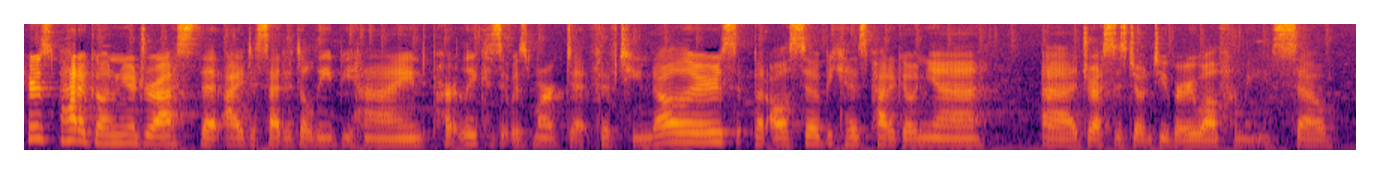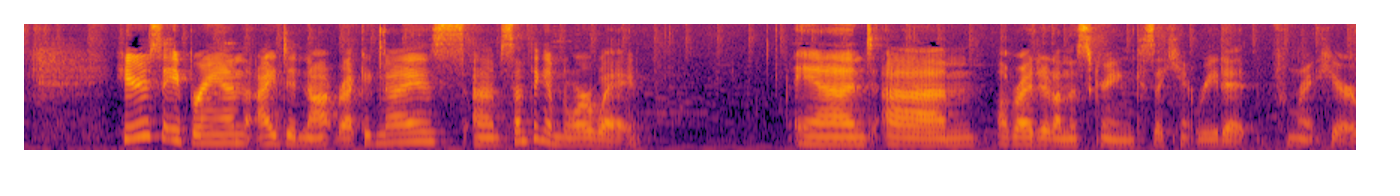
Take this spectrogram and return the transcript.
Here's a Patagonia dress that I decided to leave behind, partly because it was marked at $15, but also because Patagonia uh, dresses don't do very well for me. So here's a brand that I did not recognize, um, something of Norway. And um, I'll write it on the screen because I can't read it from right here.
